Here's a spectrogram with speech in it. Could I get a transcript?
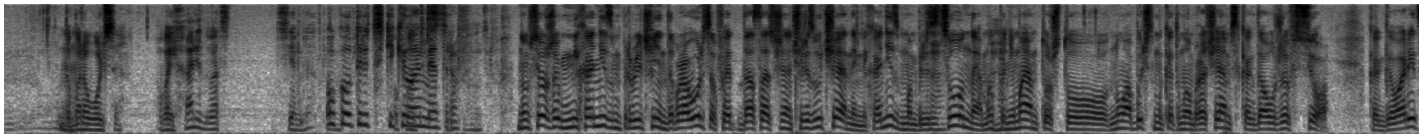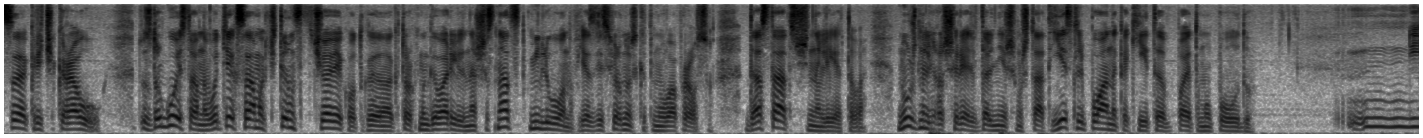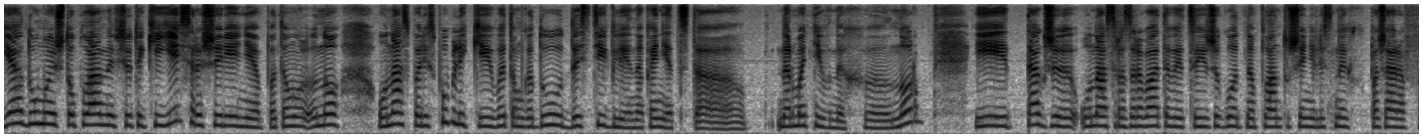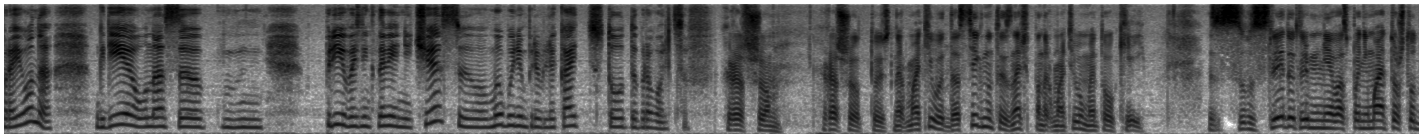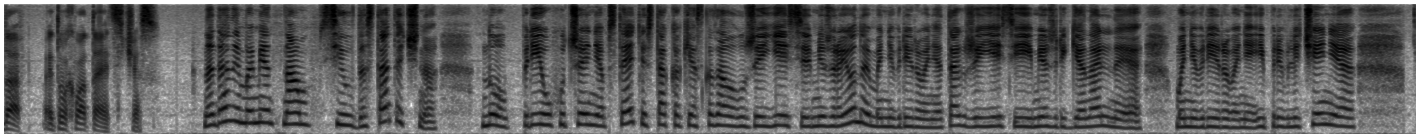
добровольцы. Mm. В Айхале 20 7, да? Около 30 Около километров. 30 километров. Но все же механизм привлечения добровольцев – это достаточно чрезвычайный механизм, мобилизационный. А мы uh-huh. понимаем то, что ну, обычно мы к этому обращаемся, когда уже все. Как говорится, кричи караул. С другой стороны, вот тех самых 14 человек, вот, о которых мы говорили, на 16 миллионов, я здесь вернусь к этому вопросу, достаточно ли этого? Нужно ли расширять в дальнейшем штат? Есть ли планы какие-то по этому поводу? Я думаю, что планы все-таки есть расширение, потому, но у нас по республике в этом году достигли наконец-то нормативных э, норм. И также у нас разрабатывается ежегодно план тушения лесных пожаров района, где у нас э, при возникновении ЧС э, мы будем привлекать 100 добровольцев. Хорошо. Хорошо, то есть нормативы достигнуты, значит, по нормативам это окей. Следует ли мне вас понимать то, что да, этого хватает сейчас? На данный момент нам сил достаточно, но при ухудшении обстоятельств, так как я сказала, уже есть межрайонное маневрирование, также есть и межрегиональное маневрирование и привлечение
